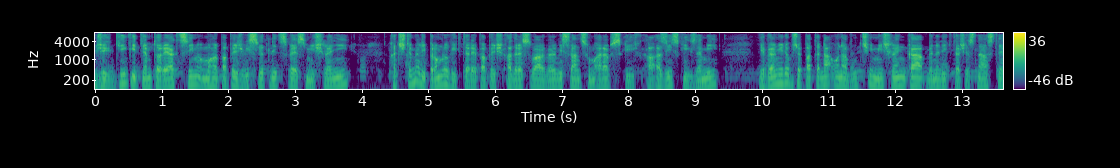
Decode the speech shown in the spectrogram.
že díky těmto reakcím mohl papež vysvětlit své smýšlení a čteme-li promluvy, které papež adresoval velvyslancům arabských a azijských zemí, je velmi dobře patrná ona vůdčí myšlenka Benedikta XVI.,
